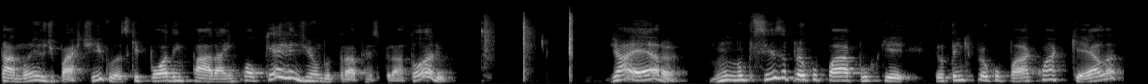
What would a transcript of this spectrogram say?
tamanhos de partículas que podem parar em qualquer região do trato respiratório já era. Não, precisa preocupar, porque eu tenho que preocupar com aquela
